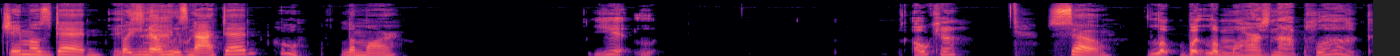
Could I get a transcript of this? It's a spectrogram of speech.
J-Mo's dead. But you know who's not dead? Who? Lamar. Yeah. Okay. So, Look, but Lamar's not plugged.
